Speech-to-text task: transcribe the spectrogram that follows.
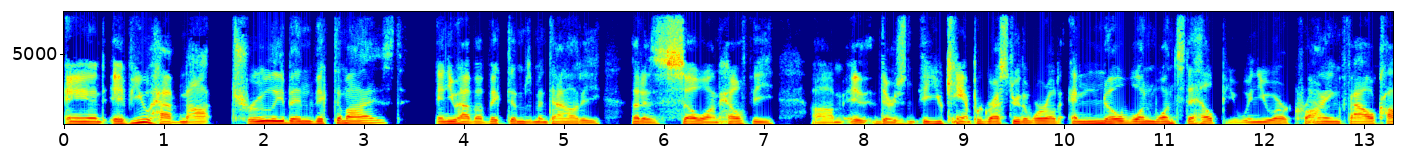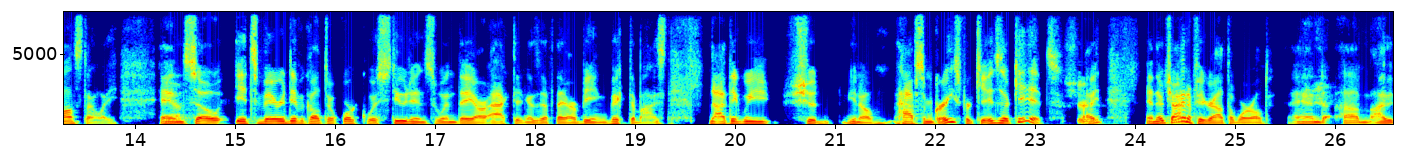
And if you have not truly been victimized, and you have a victim's mentality that is so unhealthy. Um, it, there's you can't progress through the world, and no one wants to help you when you are crying yeah. foul constantly. And yeah. so it's very difficult to work with students when they are acting as if they are being victimized. Now, I think we should, you know, have some grace for kids. They're kids, sure. right? And they're trying to figure out the world, and um, I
